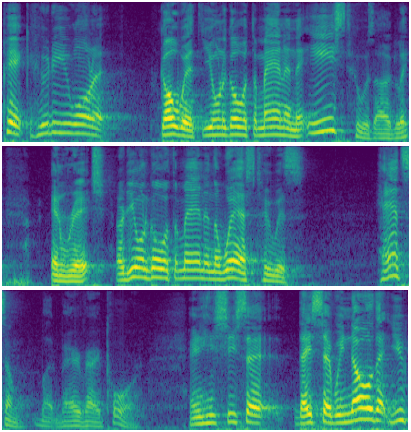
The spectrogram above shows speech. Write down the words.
pick who do you want to go with? Do you want to go with the man in the east who was ugly and rich, or do you want to go with the man in the west who is handsome but very, very poor? And he, she said, they said, We know that you,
